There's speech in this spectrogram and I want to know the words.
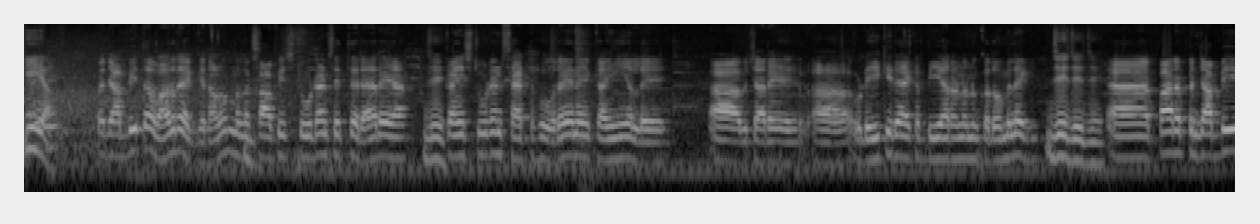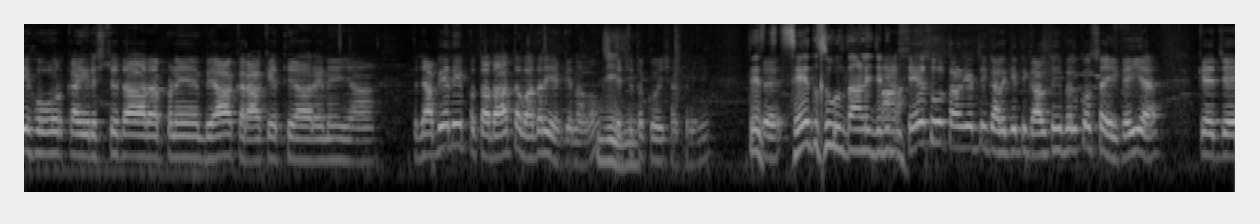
ਕੀ ਆ? ਪੰਜਾਬੀ ਤਾਂ ਵੱਧ ਰਹੇ ਅੱਗੇ ਨਾਲੋਂ ਮਤਲਬ ਕਾਫੀ ਸਟੂਡੈਂਟਸ ਇੱਥੇ ਰਹਿ ਰਹੇ ਆ। ਕਈ ਸਟੂਡੈਂਟ ਸੈੱਟ ਹੋ ਰਹੇ ਨੇ ਕਈ ਹੱਲੇ ਆ ਵਿਚਾਰੇ ਉਡੀਕ ਹੀ ਰਹੇ ਕਿ ਪੀਆਰ ਉਹਨਾਂ ਨੂੰ ਕਦੋਂ ਮਿਲੇਗੀ। ਜੀ ਜੀ ਜੀ। ਪਰ ਪੰਜਾਬੀ ਹੋਰ ਕਈ ਰਿਸ਼ਤੇਦਾਰ ਆਪਣੇ ਵਿਆਹ ਕਰਾ ਕੇ ਇੱਥੇ ਆ ਰਹੇ ਨੇ ਜਾਂ ਪੰਜਾਬੀਆਂ ਦੀ ਤਾਦਾਦ ਤਾਂ ਵਧ ਰਹੀ ਹੈ ਅੱਗੇ ਨਾਲੋਂ ਜੀ। ਤਾਂ ਕੋਈ ਸ਼ੱਕ ਨਹੀਂ ਤੇ ਸਿਹਤ ਸਹੂਲਤਾਂ ਵਾਲੀ ਜਿਹੜੀ ਹਾਂ ਸਿਹਤ ਸਹੂਲਤਾਂ ਦੀ ਜਿਹੜੀ ਗੱਲ ਕੀਤੀ ਗੱਲ ਤੁਸੀਂ ਬਿਲਕੁਲ ਸਹੀ ਕਹੀ ਆ ਕਿ ਜੇ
